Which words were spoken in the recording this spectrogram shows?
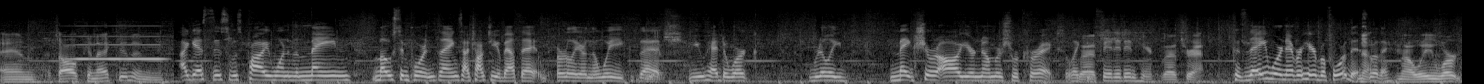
and it's all connected. And I guess this was probably one of the main, most important things. I talked to you about that earlier in the week, that Yes. you had to work really make sure all your numbers were correct so they could that's- fit it in here. That's right. Because they were never here before this, were they? no, we worked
